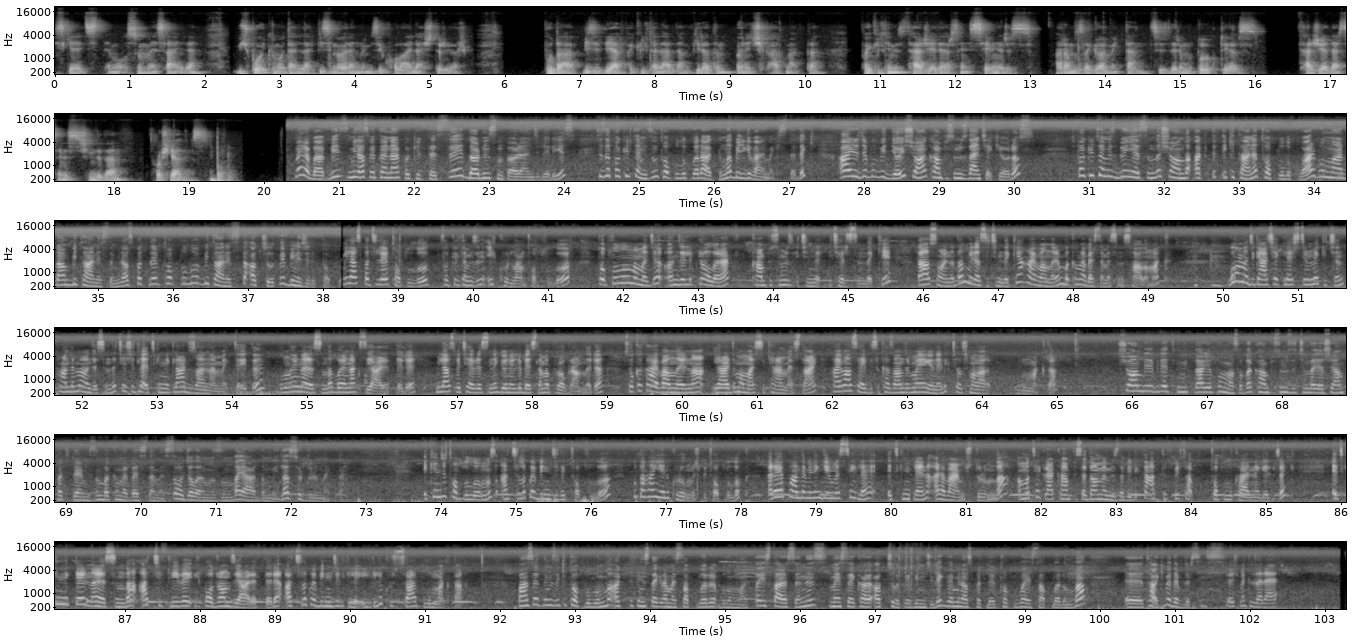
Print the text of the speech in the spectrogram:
iskelet sistemi olsun vesaire. Üç boyutlu modeller bizim öğrenmemizi kolaylaştırıyor. Bu da bizi diğer fakültelerden bir adım öne çıkartmakta. Fakültemizi tercih ederseniz seviniriz. Aramızda görmekten sizleri mutluluk duyarız. Tercih ederseniz şimdiden hoş geldiniz. Merhaba, biz Milas Veteriner Fakültesi 4. sınıf öğrencileriyiz. Size fakültemizin toplulukları hakkında bilgi vermek istedik. Ayrıca bu videoyu şu an kampüsümüzden çekiyoruz. Fakültemiz bünyesinde şu anda aktif iki tane topluluk var. Bunlardan bir tanesi Milas Patileri topluluğu, bir tanesi de atçılık ve binicilik topluluğu. Milas Patileri topluluğu fakültemizin ilk kurulan topluluğu. Topluluğun amacı öncelikli olarak kampüsümüz içinde, içerisindeki, daha sonra da Milas içindeki hayvanların bakım ve beslemesini sağlamak. Bu amacı gerçekleştirmek için pandemi öncesinde çeşitli etkinlikler düzenlenmekteydi. Bunların arasında barınak ziyaretleri, Milas ve çevresinde gönüllü besleme programları, sokak hayvanlarına yardım amaçlı kermesler, hayvan sevgisi kazandırmaya yönelik çalışmalar bulunmakta. Şu an birebir etkinlikler yapılmasa da kampüsümüz içinde yaşayan patilerimizin bakım ve beslemesi hocalarımızın da yardımıyla sürdürülmekte. İkinci topluluğumuz atçılık ve binicilik topluluğu. Bu daha yeni kurulmuş bir topluluk. Araya pandeminin girmesiyle etkinliklerine ara vermiş durumda ama tekrar kampüse dönmemizle birlikte aktif bir to- topluluk haline gelecek. Etkinliklerin arasında at çiftliği ve hipodrom ziyaretleri, atçılık ve binicilik ile ilgili kurslar bulunmakta. Bahsettiğimiz iki topluluğun da aktif Instagram hesapları bulunmakta. İsterseniz MSK Atçılık ve Binicilik ve Milas Patileri topluluğu hesaplarından e, takip edebilirsiniz. Görüşmek üzere.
